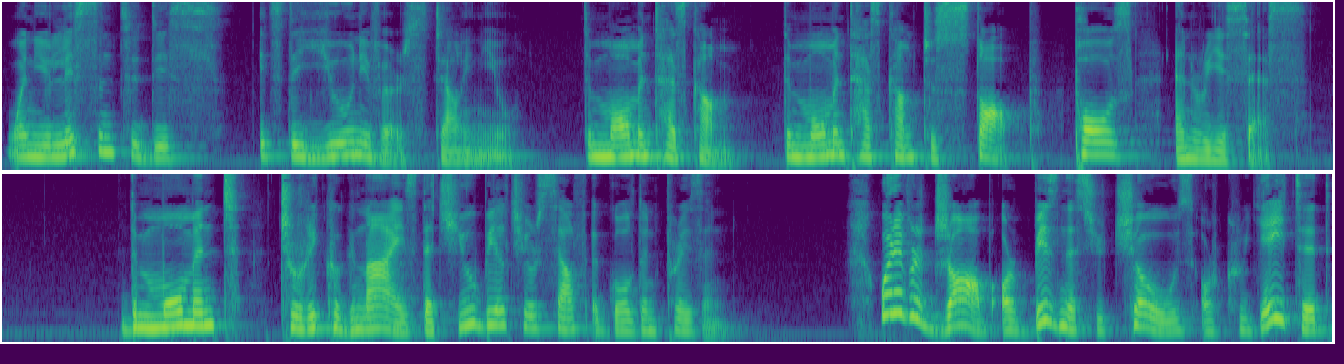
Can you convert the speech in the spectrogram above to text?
when you listen to this, it's the universe telling you the moment has come. The moment has come to stop, pause, and reassess. The moment to recognize that you built yourself a golden prison. Whatever job or business you chose or created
